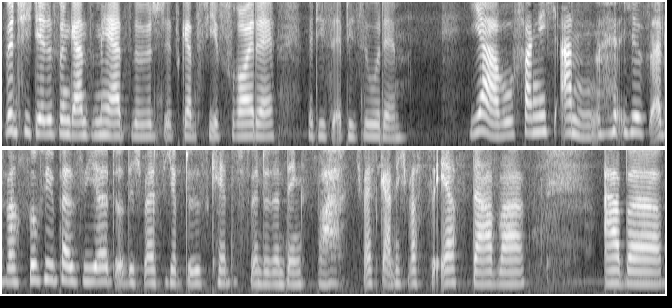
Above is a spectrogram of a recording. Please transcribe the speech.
wünsche ich dir das von ganzem Herzen und wünsche dir jetzt ganz viel Freude mit dieser Episode. Ja, wo fange ich an? Hier ist einfach so viel passiert und ich weiß nicht, ob du das kennst, wenn du dann denkst, boah, ich weiß gar nicht, was zuerst da war. Aber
